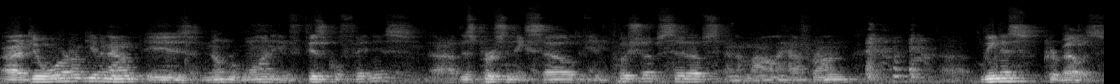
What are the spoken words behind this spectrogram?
Right, the award I'm giving out is number one in physical fitness. Uh, this person excelled in push-ups, sit-ups, and a mile and a half run. Linus Kerbelis.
